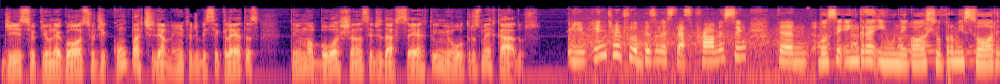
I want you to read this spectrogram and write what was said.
disse que o negócio de compartilhamento de bicicletas tem uma boa chance de dar certo em outros mercados. Você entra em um negócio promissor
